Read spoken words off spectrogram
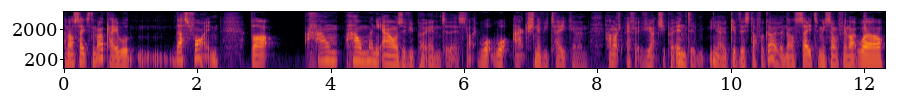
And I'll say to them, okay, well, that's fine, but how how many hours have you put into this? Like what what action have you taken and how much effort have you actually put into, you know, give this stuff a go? And they'll say to me something like, Well,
